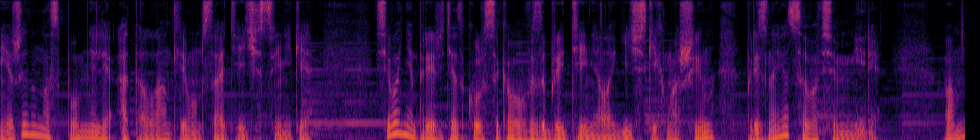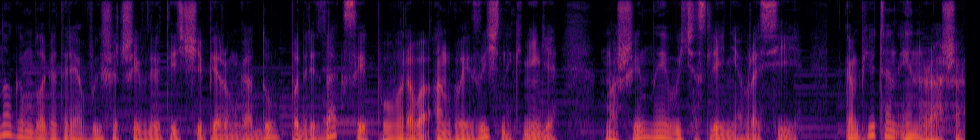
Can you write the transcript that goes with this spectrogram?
неожиданно вспомнили о талантливом соотечественнике – Сегодня приоритет Курсакова в изобретении логических машин признается во всем мире. Во многом благодаря вышедшей в 2001 году под редакцией Поварова англоязычной книге «Машинные вычисления в России» «Computing in Russia».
